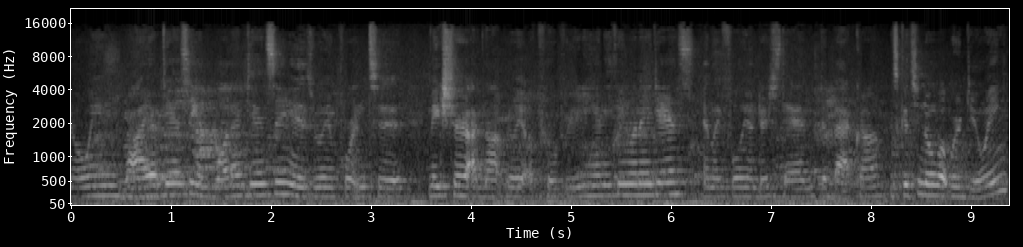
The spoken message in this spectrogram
Knowing why I'm dancing and what I'm dancing is really important to make sure I'm not really appropriating anything when I dance and like fully understand the background. It's good to know what we're doing,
